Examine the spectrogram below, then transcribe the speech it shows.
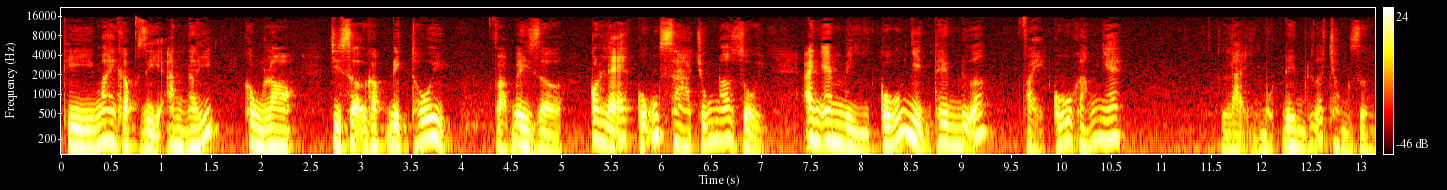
thì mai gặp gì ăn nấy, không lo, chỉ sợ gặp địch thôi. Và bây giờ có lẽ cũng xa chúng nó rồi, anh em mình cố nhịn thêm nữa, phải cố gắng nhé. Lại một đêm nữa trong rừng,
